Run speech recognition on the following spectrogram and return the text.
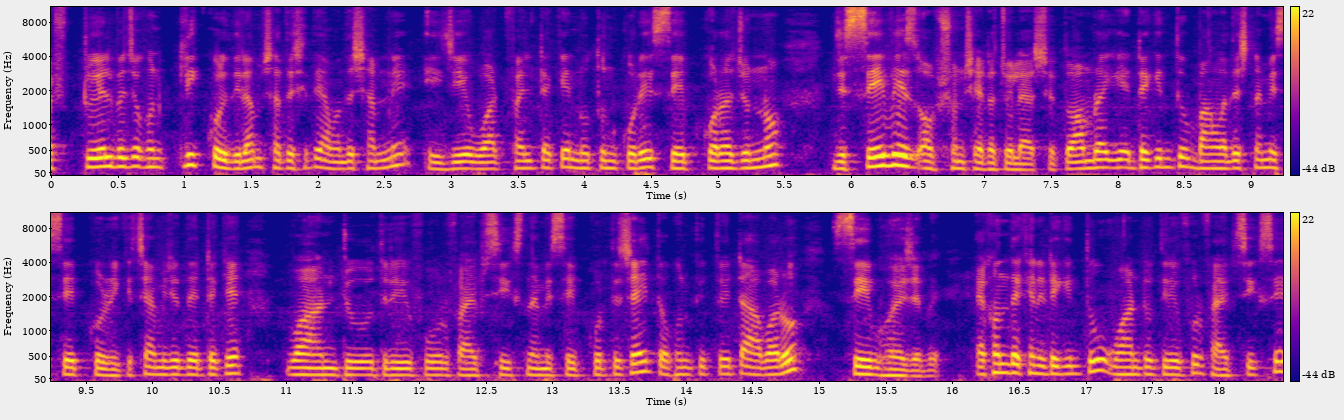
এফ টুয়েলভে যখন ক্লিক করে দিলাম, সাথে সাথে আমাদের সামনে এই যে ওয়ার্ড ফাইলটাকে নতুন করে সেভ করার জন্য যে সেভ এজ অপশন সেটা চলে আসে। তো আমরা এটা কিন্তু বাংলাদেশ নামে সেভ করে রেখেছি। আমি যদি এটাকে one two three four five six নামে সেভ করতে চাই, তখন কিন্তু এটা আবারও সেভ হয়ে যাবে। এখন দেখেন এটা কিন্তু one two three four five সিক্সে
